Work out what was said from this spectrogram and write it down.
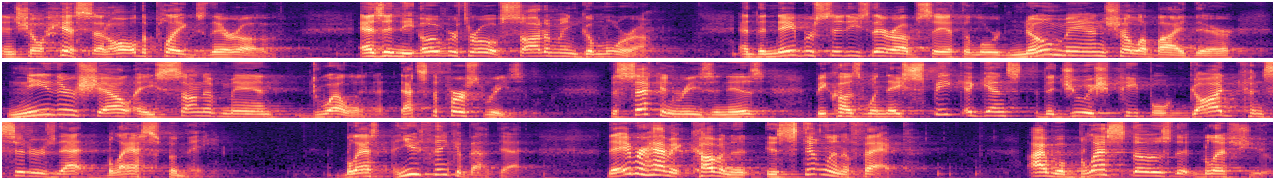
and shall hiss at all the plagues thereof, as in the overthrow of Sodom and Gomorrah. And the neighbor cities thereof, saith the Lord, No man shall abide there, neither shall a son of man dwell in it. That's the first reason. The second reason is because when they speak against the Jewish people, God considers that blasphemy. Blas- and you think about that. The Abrahamic covenant is still in effect. I will bless those that bless you,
